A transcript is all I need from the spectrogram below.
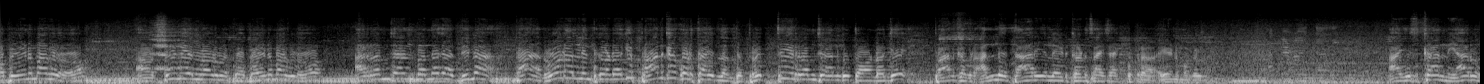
ಒಬ್ಬ ಹೆಣ್ಮಗಳು, ಆ ಟಿವಿಯಲ್ಲಿ ನೋಡ್ಬೇಕು, ಒಬ್ಬ ಹೆಣ್ಮಗಳು, ಆ ರಂಜಾನ್ ಬಂದಾಗ ದಿನ ರೋಡಲ್ಲಿ ನಿಂತ್ಕೊಂಡು ಹೋಗಿ ಪಾನಕ ಕೊಡ್ತಾ ಇದ್ಲಂತೆ. ಪ್ರತಿ ರಂಜಾನ್ಗೂ ತಗೊಂಡೋಗಿ ಪಾನಕ ಕೊಡ ಅಲ್ಲೇ ದಾರಿಯಲ್ಲೇ ಇಟ್ಕೊಂಡು ಸಾಯ್ಸಾಕ್ಬಿಟ್ರ ಹೆಣ್ಮಗಳು. ಆ ಇಸ್ಕಾನ್ ಯಾರು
